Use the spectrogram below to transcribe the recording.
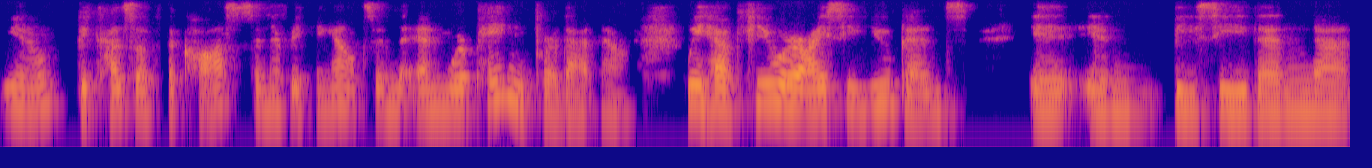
you know, because of the costs and everything else, and, and we're paying for that now. We have fewer ICU beds in, in BC than, uh,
